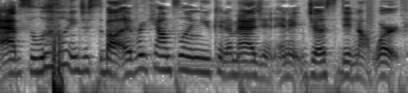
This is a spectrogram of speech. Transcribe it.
absolutely just about every counseling you could imagine, and it just did not work.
